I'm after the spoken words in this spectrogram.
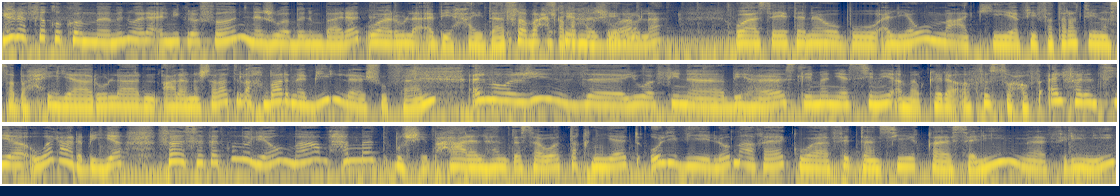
يرافقكم من وراء الميكروفون نجوى بن مبارك. ورولا أبي حيدر. صباح الخير نجوى. رولا. وسيتناوب اليوم معك في فترتنا الصباحية رولا على نشرات الأخبار نبيل شوفان. المواجيز يوافينا بها سليمان ياسيني أما القراءة في الصحف الفرنسية والعربية فستكون اليوم مع محمد بوشيبة. على الهندسة والتقنيات أوليفي لوماغيك وفي التنسيق سليم فريني.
